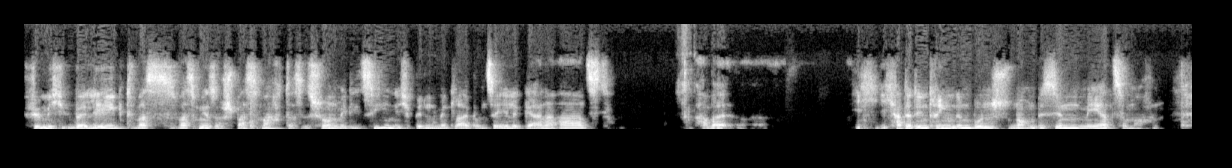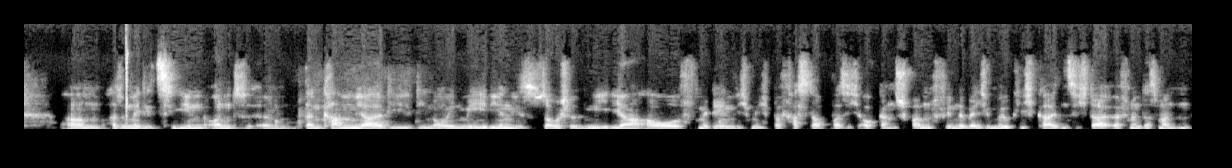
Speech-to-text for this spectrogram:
für mich überlegt, was, was mir so Spaß macht. Das ist schon Medizin. Ich bin mit Leib und Seele gerne Arzt. Aber ich, ich hatte den dringenden Wunsch, noch ein bisschen mehr zu machen. Ähm, also Medizin und ähm, dann kamen ja die, die neuen Medien, die Social Media auf, mit denen ich mich befasst habe, was ich auch ganz spannend finde, welche Möglichkeiten sich da eröffnen, dass man ein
